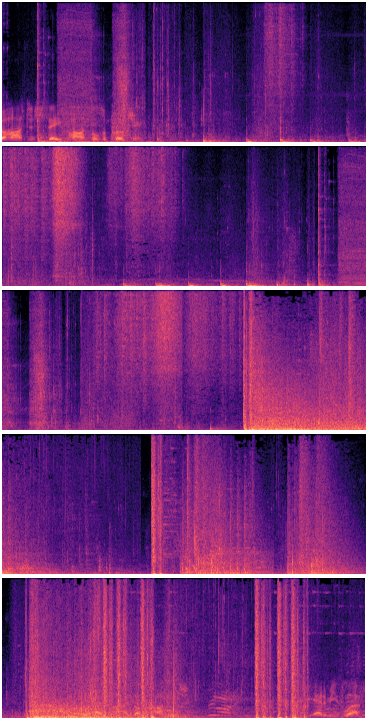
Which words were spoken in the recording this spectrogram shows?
The hostage safe. Hostiles approaching. Enemies left.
